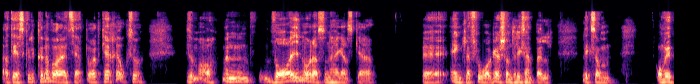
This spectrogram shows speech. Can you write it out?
Att det skulle kunna vara ett sätt och att kanske också liksom, ja, men vara i några sådana här ganska eh, enkla frågor som till exempel liksom, om vi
